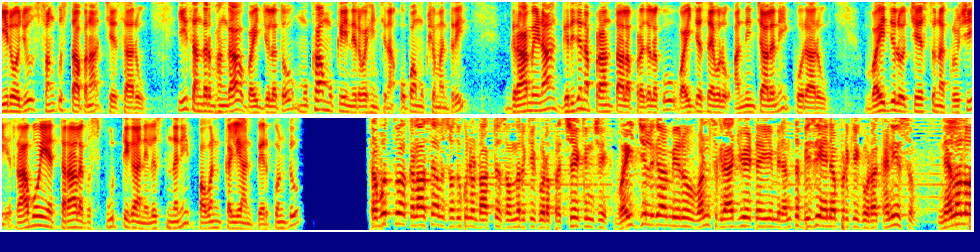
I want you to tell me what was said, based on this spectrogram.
ఈరోజు శంకుస్థాపన చేశారు. ఈ సందర్భంగా వైద్యులతో ముఖాముఖి నిర్వహించిన ఉప ముఖ్యమంత్రి గ్రామీణ గిరిజన ప్రాంతాల ప్రజలకు వైద్య సేవలు అందించాలని కోరారు. వైద్యులు చేస్తున్న కృషి రాబోయే తరాలకు స్ఫూర్తిగా నిలుస్తుందని పవన్ కళ్యాణ్ పేర్కొంటూ ప్రభుత్వ కళాశాల చదువుకున్న డాక్టర్స్ అందరికీ కూడా ప్రత్యేకించి వైద్యులుగా మీరు వన్స్ గ్రాడ్యుయేట్ అయ్యి మీరు ఎంత బిజీ అయినప్పటికీ కూడా కనీసం నెలలో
